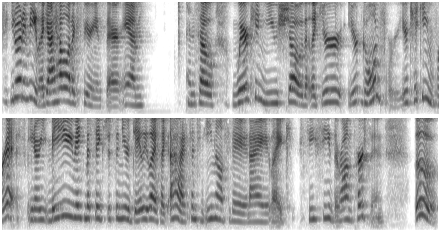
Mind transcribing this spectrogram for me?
you know what I mean? Like I have a lot of experience there and and so where can you show that like you're you're going for it? You're taking risk. You know, maybe you make mistakes just in your daily life like, "Oh, I sent an email today and I like CC'd the wrong person." Ooh,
